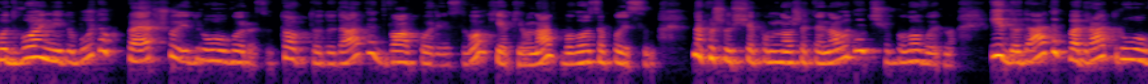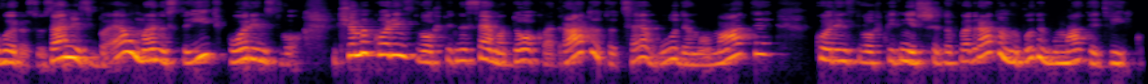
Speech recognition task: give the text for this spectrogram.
подвоєний добуток першого і другого виразу, тобто додати 2 корінь з двох, як і у нас було записано. Напишу ще помножити на 1, щоб було видно. І додати квадрат другого виразу. Замість b у мене стоїть корінь з двох. Якщо ми корінь з двох піднесемо до квадрату, то це будемо мати корінь з двох піднісши до квадрату, ми будемо мати двійку.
